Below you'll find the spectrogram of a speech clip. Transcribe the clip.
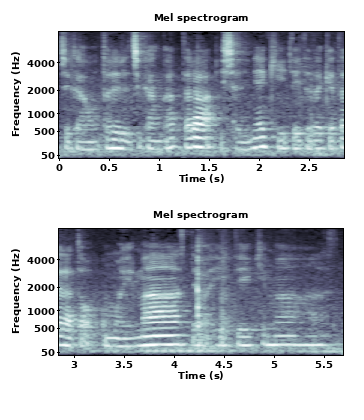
時間を取れる時間があったら一緒にね聞いていただけたらと思います。では弾いていきます。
